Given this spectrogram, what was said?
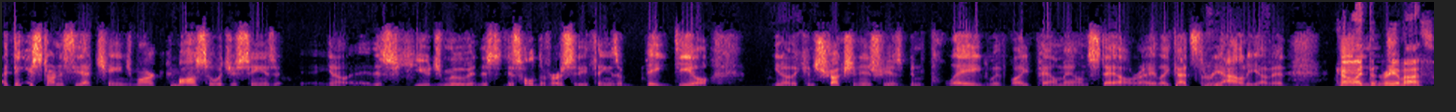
I think you're starting to see that change, Mark. Mm-hmm. Also, what you're seeing is, you know, this huge movement, this this whole diversity thing is a big deal you know the construction industry has been plagued with white pale male and stale right like that's the mm-hmm. reality of it kind of like the three of us.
